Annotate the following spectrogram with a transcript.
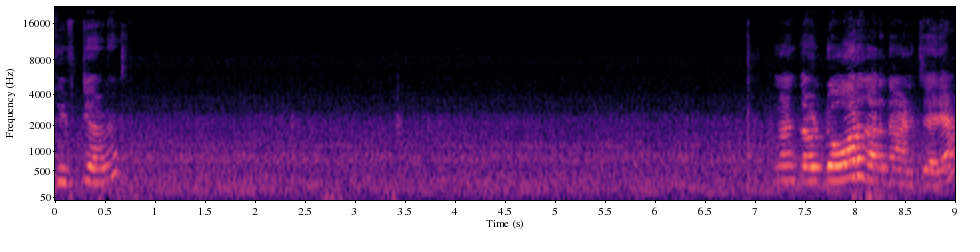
ഫിഫ്റ്റി ആണ്. ഞാൻ ഡോറ് തുറന്ന് കാണിച്ചു തരാം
